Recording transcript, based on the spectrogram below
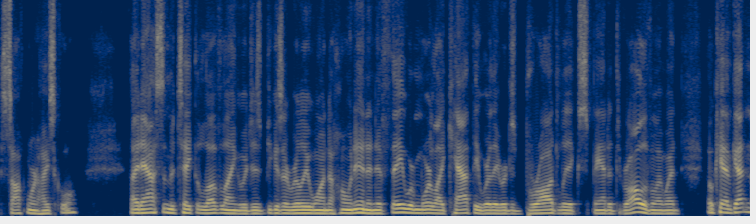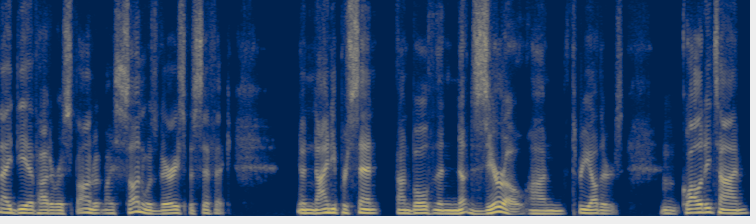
sophomore in high school. I'd ask them to take the love languages because I really wanted to hone in. And if they were more like Cathy, where they were just broadly expanded through all of them, I went, okay, I've got an idea of how to respond. But my son was very specific, you know, 90% on both and then zero on three others Mm. quality time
